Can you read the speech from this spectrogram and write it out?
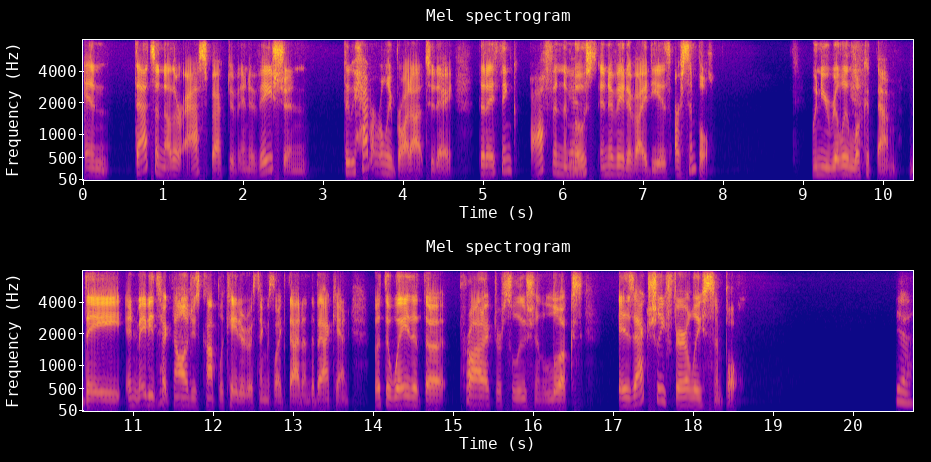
And that's another aspect of innovation that we haven't really brought out today that i think often the Yeah. most innovative ideas are simple when you really look at them they and maybe the technology is complicated or things like that in the back end but the way that the product or solution looks is actually fairly simple Yeah.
